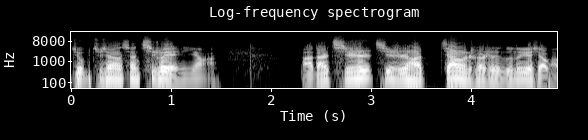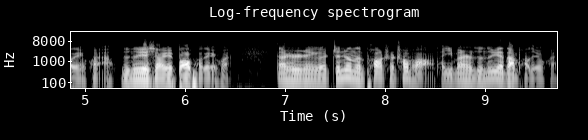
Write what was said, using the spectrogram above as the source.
就就像像汽车也是一样啊啊，但是其实其实哈，家用车是轮子越小跑得越快啊，轮子越小越薄跑得越快。但是那个真正的跑车超跑，它一般是轮子越大跑得越快。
